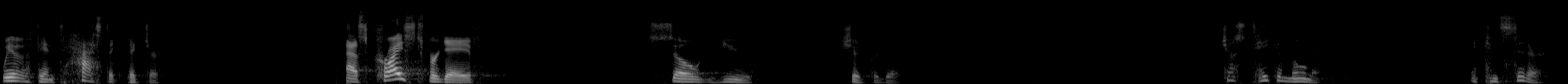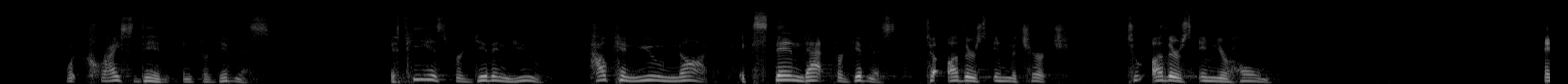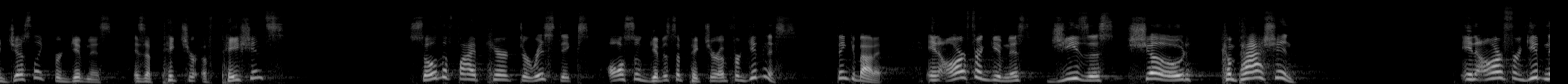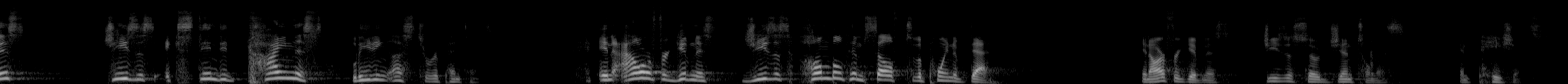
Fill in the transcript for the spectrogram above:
we have a fantastic picture as Christ forgave, so you should forgive. Just take a moment and consider what Christ did in forgiveness. If he has forgiven you, how can you not extend that forgiveness to others in the church, to others in your home? And just like forgiveness is a picture of patience, so the five characteristics also give us a picture of forgiveness. Think about it. In our forgiveness, Jesus showed compassion. In our forgiveness, Jesus extended kindness, leading us to repentance. In our forgiveness, Jesus humbled himself to the point of death. In our forgiveness, Jesus showed gentleness and patience.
